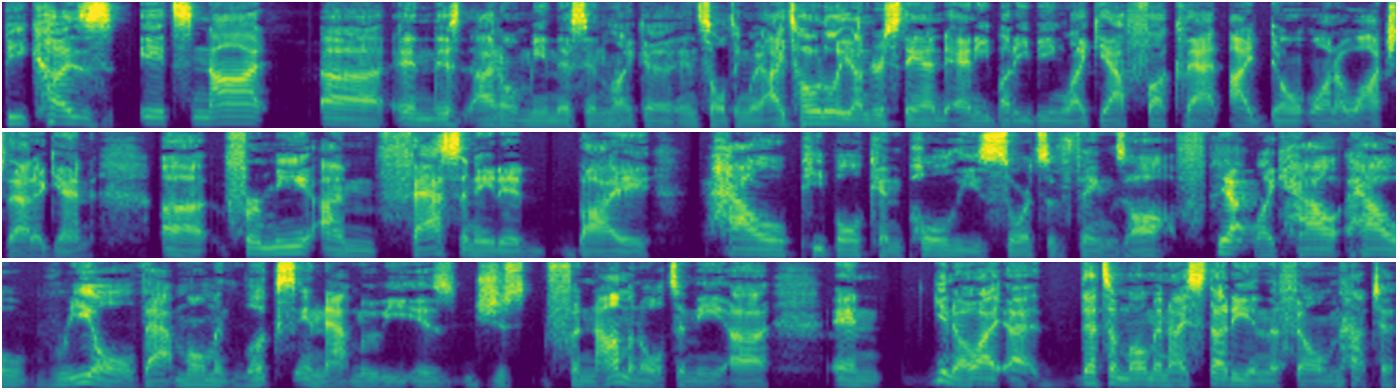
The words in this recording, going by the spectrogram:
because it's not. Uh, and this, I don't mean this in like a insulting way. I totally understand anybody being like, "Yeah, fuck that. I don't want to watch that again." Uh, for me, I'm fascinated by how people can pull these sorts of things off Yeah. like how how real that moment looks in that movie is just phenomenal to me uh and you know I, I that's a moment i study in the film not to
